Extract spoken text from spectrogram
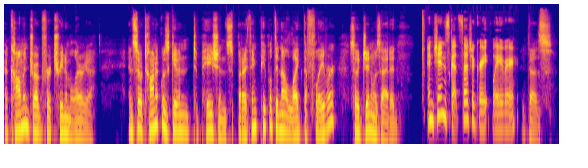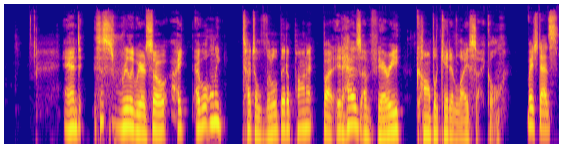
a common drug for treating malaria. And so tonic was given to patients, but I think people did not like the flavor, so gin was added. And gin's got such a great flavor. It does. And this is really weird. So I I will only touch a little bit upon it, but it has a very complicated life cycle. Which does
